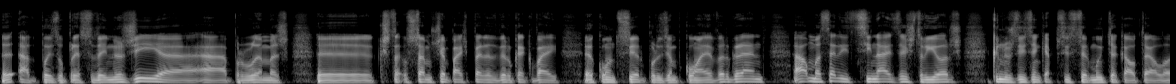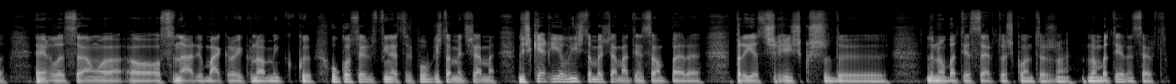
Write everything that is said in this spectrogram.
Eh, há depois o preço da energia, há, há problemas eh, que está, estamos sempre à espera de ver o que é que vai acontecer, por exemplo, com a Evergrande. Há uma série de sinais exteriores que nos dizem que é preciso ter muita cautela em relação a, ao, ao, cenário macroeconómico. Que o Conselho de Finanças Públicas também chama, diz que é realista, mas chama a atenção para, para esses riscos de, de não bater certo certo as contas, não é? Não baterem, certo?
